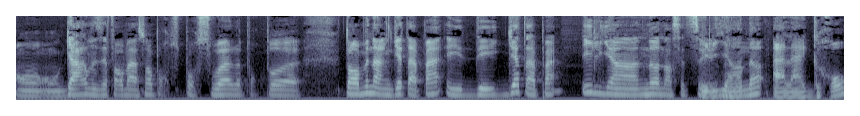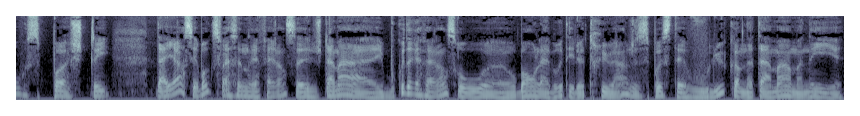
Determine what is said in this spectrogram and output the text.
on, garde les informations pour, pour soi, là, pour pas euh, tomber dans le guet-apens. Et des guet-apens, il y en a dans cette série. Il y en a à la grosse pochetée. D'ailleurs, c'est beau que tu fasses une référence. euh, Justement, il y a beaucoup de références au, au bon, la brute et le truand. Je sais pas si c'était voulu, comme notamment, à un moment donné,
